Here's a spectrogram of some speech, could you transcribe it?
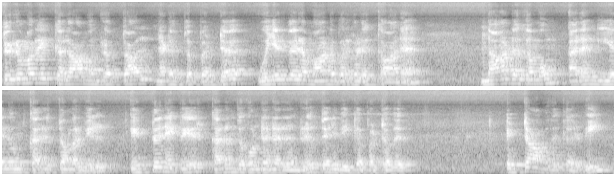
திருமறை கலாமன்றத்தால் நடத்தப்பட்ட உயர்தர மாணவர்களுக்கான நாடகமும் அரங்கியலும் கருத்தமர்வில் எத்தனை பேர் கலந்து கொண்டனர் என்று தெரிவிக்கப்பட்டது. எட்டாவது கேள்வி.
